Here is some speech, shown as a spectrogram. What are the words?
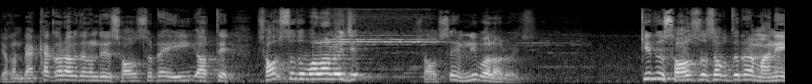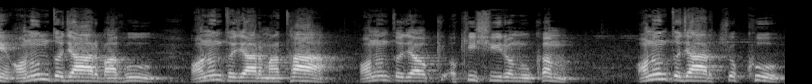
যখন ব্যাখ্যা করা হবে তখন সহস্রটা এই অর্থে, সহস্র তো বলা রয়েছে, সহস্র এমনি বলা রয়েছে। কিন্তু সহস্র শব্দটার মানে অনন্ত যার বাহু, অনন্ত যার মাথা, অনন্ত যা অখিশির মুখম, অনন্ত যার চক্ষু,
